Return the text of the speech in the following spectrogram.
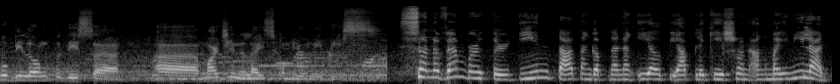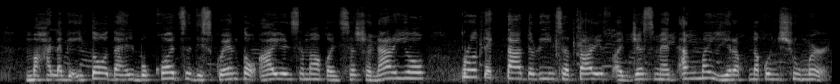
who belong to these ah, ah, marginalized communities. Sa November 13, tatanggap na ng ELP application ang Maynilad. Mahalaga ito dahil bukod sa diskwento ayon sa mga konsesyonaryo, protektado rin sa tariff adjustment ang mahirap na consumer.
